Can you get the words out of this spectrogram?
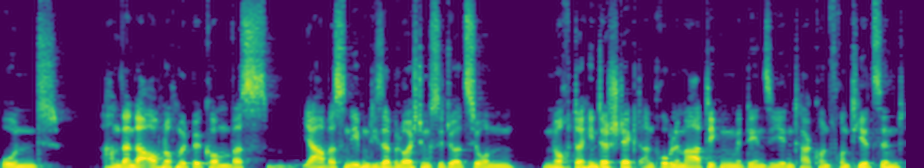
und haben dann da auch noch mitbekommen, was, ja, was neben dieser Beleuchtungssituation noch dahinter steckt an Problematiken, mit denen sie jeden Tag konfrontiert sind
